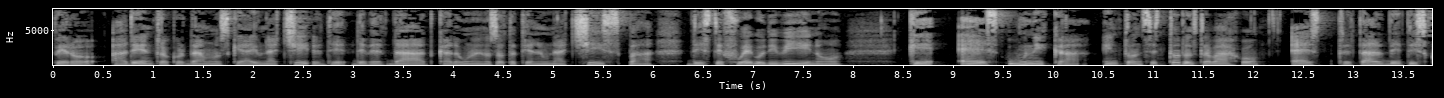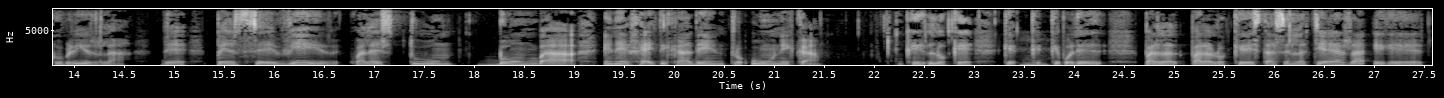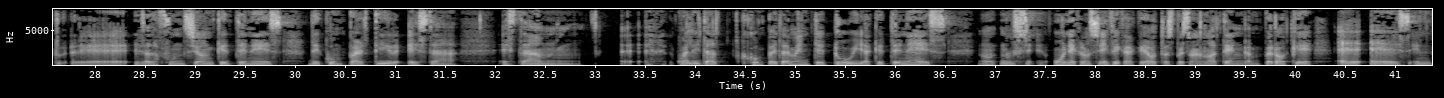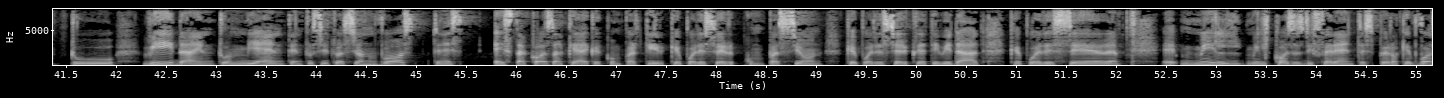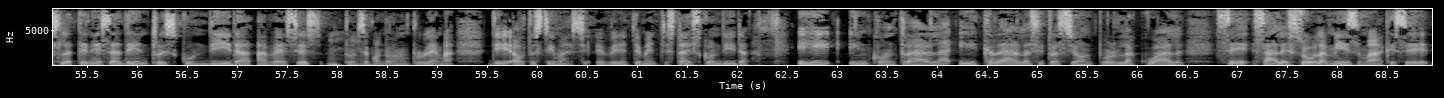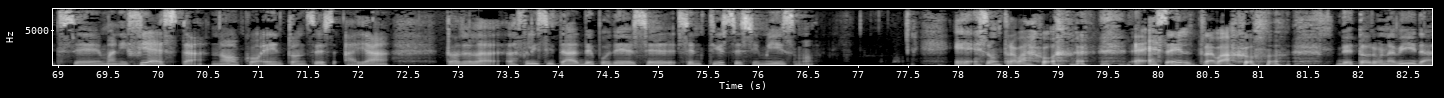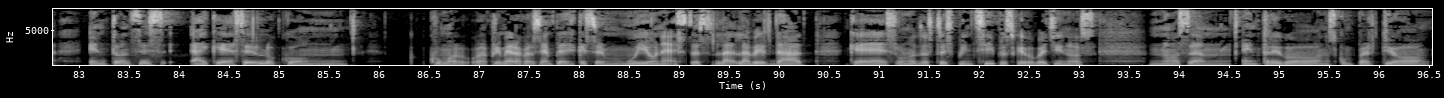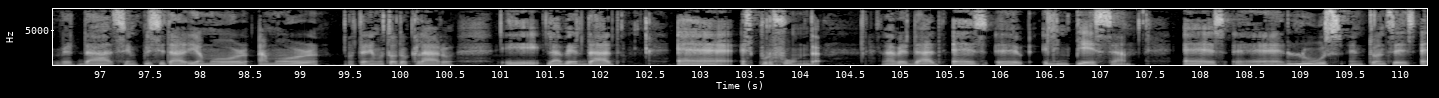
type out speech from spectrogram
pero adentro acordamos que hay una chispa, de, verdad, cada uno de nosotros tiene una chispa de este fuego divino que es única. Entonces todo el trabajo es tratar de descubrirla, de percibir cuál es tu bomba energética adentro, única que lo que, que, mm. que, puede para, para lo que estás en la tierra y eh, la función que tenés de compartir esta, esta mm, eh, cualidad completamente tuya que tenés. No, no, única no significa que otras personas no la tengan, pero que eh, es en tu vida, en tu ambiente, en tu situación, vos tenés esta cosa que hay que compartir, que puede ser compasión, que puede ser creatividad, que puede ser eh, mil, mil cosas diferentes, pero que vos la tenés adentro escondida a veces. Entonces, cuando hay un problema de autoestima, evidentemente está escondida, y encontrarla y crear la situación por la cual se sale sola misma, que se, se manifiesta, ¿no? Entonces, allá, toda la, felicidad de poder ser, sentirse sí mismo. Eh, es un trabajo, es el trabajo de toda una vida. Entonces hay que hacerlo con, como la primera cosa siempre hay que ser muy honestos. La, verdad, que es uno de los tres principios que Babaji nos, nos um, entregó, nos compartió, verdad, simplicidad y amor. Amor, lo tenemos todo claro. Y la verdad eh, es profunda. La verdad es eh, limpieza, es eh, luz. Entonces,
